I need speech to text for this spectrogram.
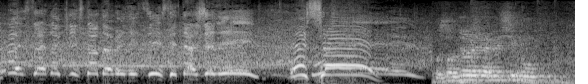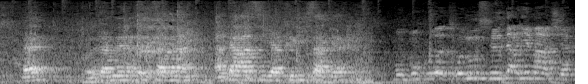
Et c'est de Christophe Dominici, c'est un génie Et c'est Aujourd'hui, on les amène chez nous. Hein? On les amène à Saint-Savin, à Trélissac. Hein? Pour beaucoup d'entre nous, c'est le dernier match. Hein.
